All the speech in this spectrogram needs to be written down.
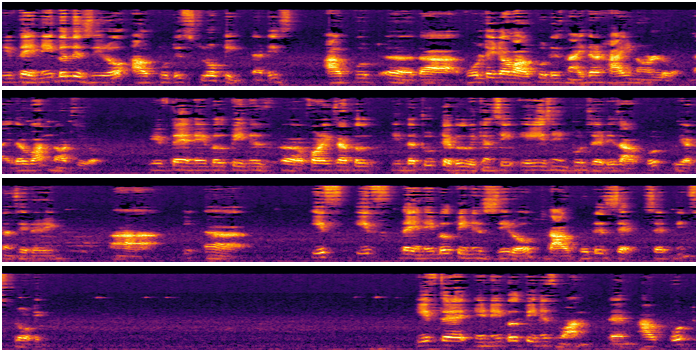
If the enable is 0, output is floating. That is output, uh, the voltage of output is neither high nor low, neither 1 nor 0 if the enable pin is uh, for example in the truth table we can see a is input z is output we are considering uh, uh, if if the enable pin is 0 the output is z. Z means floating. If the enable pin is 1 then output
